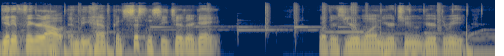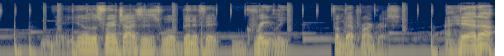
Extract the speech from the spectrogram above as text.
get it figured out and be have consistency to their game, whether it's year one, year two, year three, you know, those franchises will benefit greatly from that progress. I head that.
